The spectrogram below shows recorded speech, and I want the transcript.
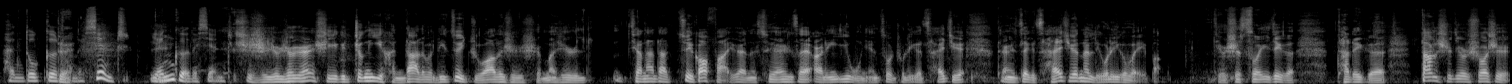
很多各种的限制。严格的限制，事实仍然是一个争议很大的问题。最主要的是什么？就是加拿大最高法院呢，虽然是在二零一五年做出了一个裁决，但是这个裁决呢留了一个尾巴，就是所以这个他这个当时就是说是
